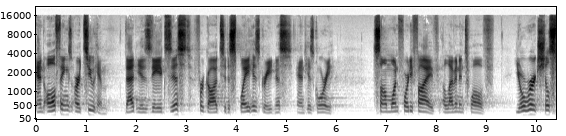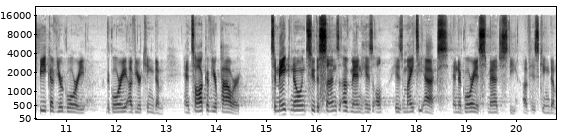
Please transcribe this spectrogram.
And all things are to him. That is, they exist for God to display his greatness and his glory. Psalm 145, 11 and 12. Your works shall speak of your glory, the glory of your kingdom, and talk of your power, to make known to the sons of men his, his mighty acts and the glorious majesty of his kingdom.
